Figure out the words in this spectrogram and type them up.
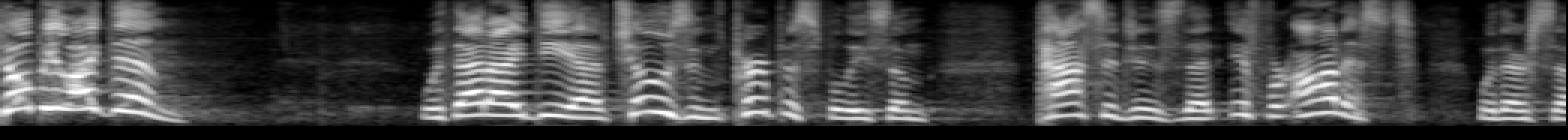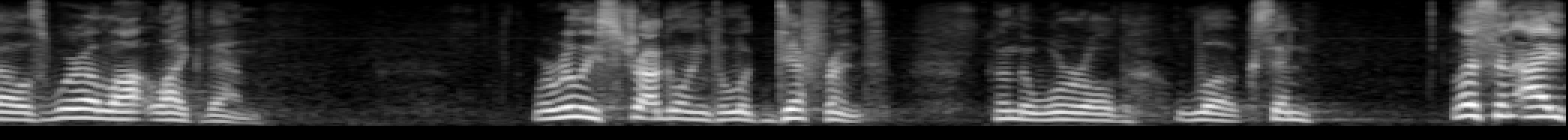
Don't be like them. With that idea, I've chosen purposefully some passages that, if we're honest with ourselves, we're a lot like them. We're really struggling to look different than the world looks. And listen, I,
